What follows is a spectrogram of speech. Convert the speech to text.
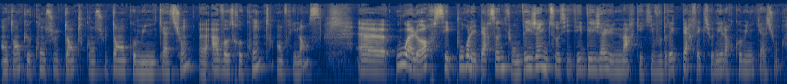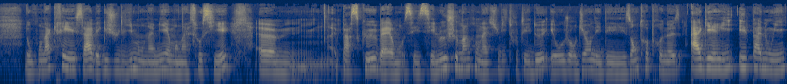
en tant que consultante ou consultant en communication à votre compte en freelance. Euh, ou alors c'est pour les personnes qui ont déjà une société, déjà une marque et qui voudraient perfectionner leur communication. Donc on a créé ça avec Julie, mon amie et mon associé, euh, parce que ben, c'est le chemin qu'on a suivi toutes les deux et aujourd'hui on est des entrepreneuses aguerries, épanouies,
